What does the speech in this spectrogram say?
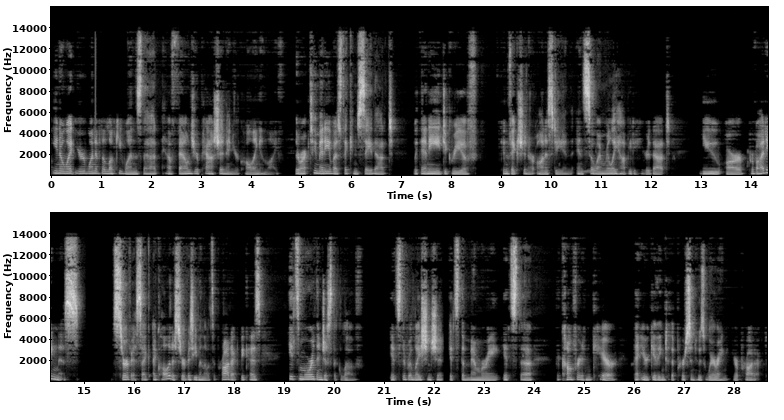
You know what? You're one of the lucky ones that have found your passion and your calling in life. There aren't too many of us that can say that with any degree of conviction or honesty. And, and so I'm really happy to hear that you are providing this service. I, I call it a service, even though it's a product, because it's more than just the glove. It's the relationship, it's the memory, it's the, the comfort and care that you're giving to the person who's wearing your product.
